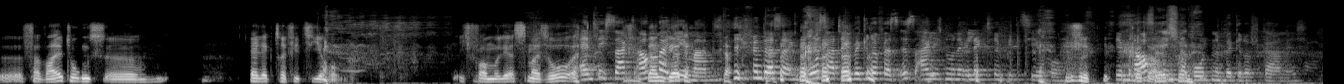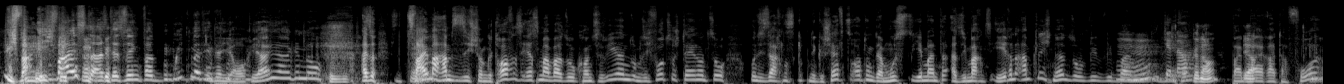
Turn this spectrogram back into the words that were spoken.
äh, Verwaltungselektrifizierung. Äh, Ich formuliere es mal so. Endlich sagt auch mal jemand. Ich finde das ein großartiger Begriff. Es ist eigentlich nur eine Elektrifizierung. Wir brauchen den verbotenen Begriff gar nicht. Ich, ich weiß das, deswegen verbieten wir den ja auch. Ja, ja, genau. Also zweimal haben sie sich schon getroffen. Das erste Mal war so konstruierend, um sich vorzustellen und so. Und sie sagten, es gibt eine Geschäftsordnung, da muss jemand, also sie machen es ehrenamtlich, ne? so wie, wie beim, Mhm, genau. Genau. beim Ja. Beirat davor.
